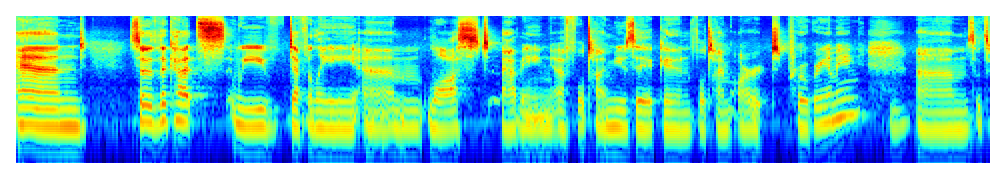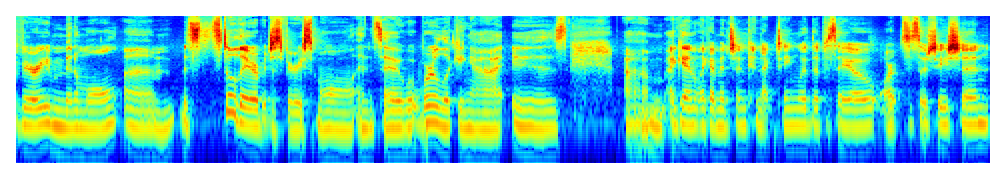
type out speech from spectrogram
and so the cuts we've definitely um, lost having a full time music and full time art programming. Um, so it's very minimal. Um, it's still there, but just very small. And so what we're looking at is um, again, like I mentioned, connecting with the Paseo Arts Association,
